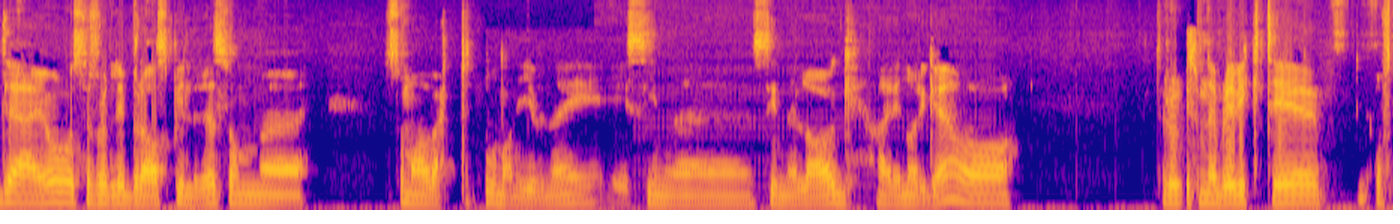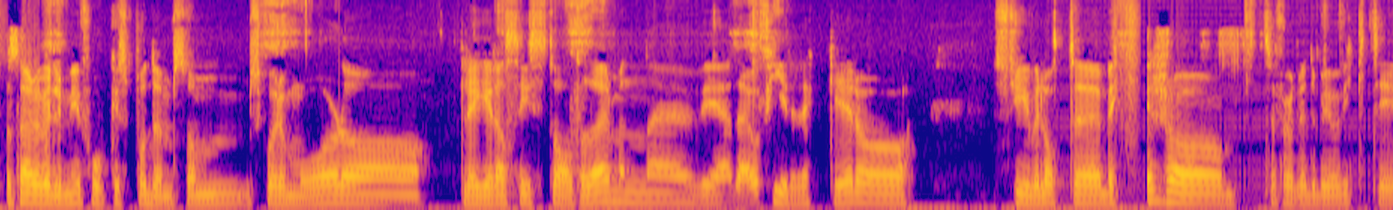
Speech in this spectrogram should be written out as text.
det er jo selvfølgelig bra spillere som, eh, som har vært toneangivende i, i sine, sine lag her i Norge. Og tror liksom det blir viktig. Ofte så er det veldig mye fokus på dem som skårer mål og legger assist og alt det der, men eh, er, det er jo fire rekker og syv eller åtte bekker, så selvfølgelig det blir jo viktig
